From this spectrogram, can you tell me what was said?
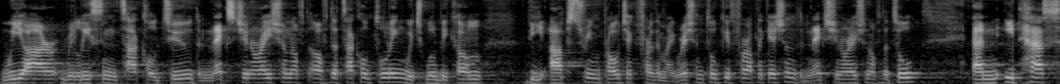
We are releasing Tackle 2, the next generation of, of the Tackle tooling, which will become the upstream project for the migration toolkit for application, the next generation of the tool. And it has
